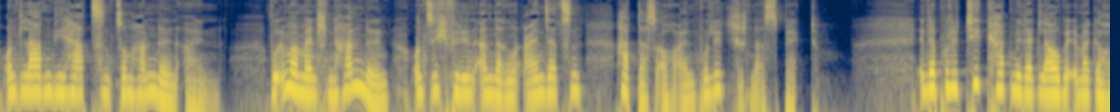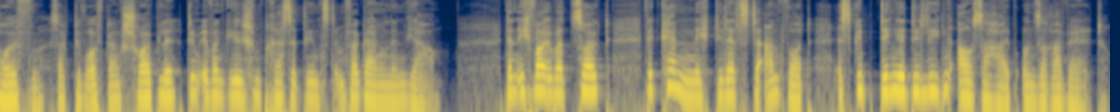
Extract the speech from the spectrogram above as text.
und laden die Herzen zum Handeln ein. Wo immer Menschen handeln und sich für den anderen einsetzen, hat das auch einen politischen Aspekt. In der Politik hat mir der Glaube immer geholfen, sagte Wolfgang Schäuble dem evangelischen Pressedienst im vergangenen Jahr denn ich war überzeugt, wir kennen nicht die letzte Antwort, es gibt Dinge, die liegen außerhalb unserer Welt.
